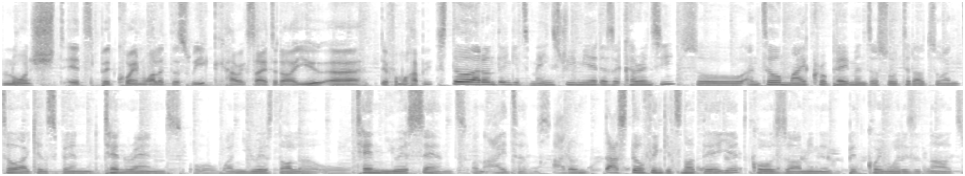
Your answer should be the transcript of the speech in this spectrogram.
launched its Bitcoin wallet this week. How excited are you? Uh, more happy? Still, I don't think it's mainstream yet as a currency. So until micropayments are sorted out, so until I can spend 10 rands or 1 US dollar or 10 US cents on items, I don't. I still think it's not there yet because, I mean, Bitcoin, what is it now? Its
